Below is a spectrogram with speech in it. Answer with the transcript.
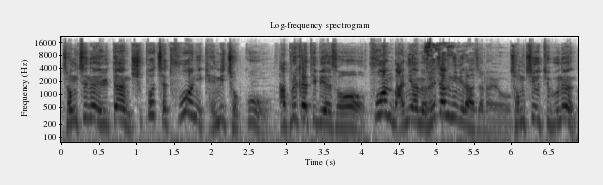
정치는 일단 슈퍼챗 후원이 개미쳤고 아프리카 TV에서 후원 많이 하면 회장님이라 하잖아요. 정치 유튜브는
